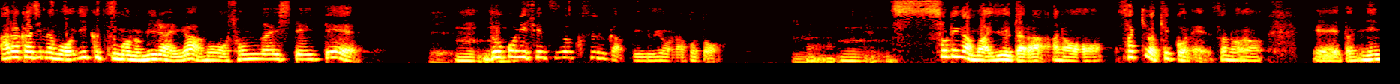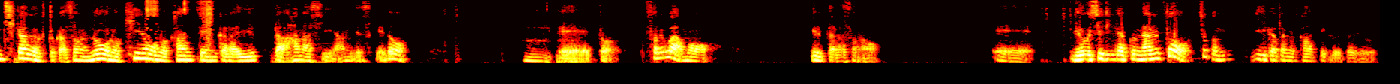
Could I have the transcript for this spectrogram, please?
あらかじめもういくつもの未来がもう存在していて、ええうんどこに接続するかっていうようなこと。うん。うんそれがまあ言うたら、あの、さっきは結構ね、その、えっ、と、認知科学とかその脳の機能の観点から言った話なんですけど、うん。えっ、と、それはもう、言ったらその、えー、量子力学になると、ちょっと言い方が変わってくるという。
